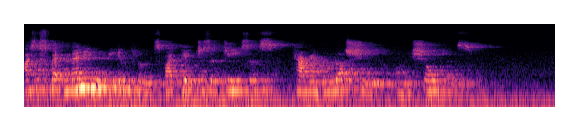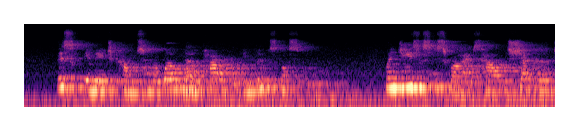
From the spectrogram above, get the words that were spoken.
I suspect many will be influenced by pictures of Jesus carrying the lost sheep on his shoulders. This image comes from a well-known parable in Luke's Gospel, when Jesus describes how the shepherd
